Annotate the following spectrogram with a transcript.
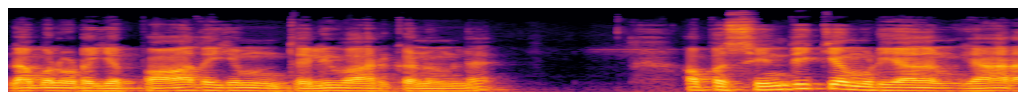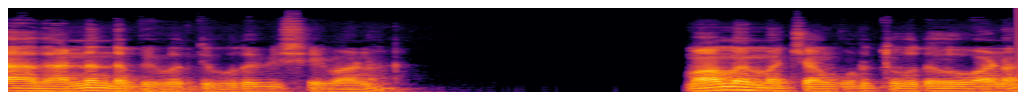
நம்மளுடைய பாதையும் தெளிவாக இருக்கணும்ல? அப்போ சிந்திக்க முடியாத யாராவது அண்ணன் தம்பி வந்து உதவி செய்வானா? மாமன் மச்சான் கொடுத்து உதவுவானா?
